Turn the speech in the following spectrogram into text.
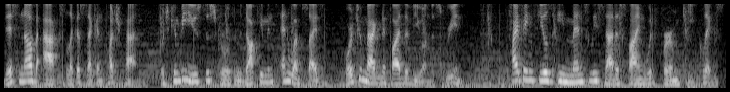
This nub acts like a second touchpad, which can be used to scroll through documents and websites or to magnify the view on the screen. Typing feels immensely satisfying with firm key clicks,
